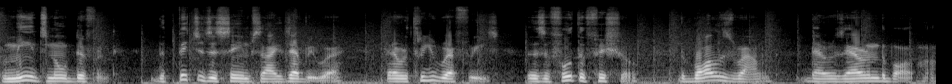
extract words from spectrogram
For me, it's no different. The pitch is the same size everywhere. There are three referees, there's a fourth official, the ball is round, there is air in the ball, huh?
